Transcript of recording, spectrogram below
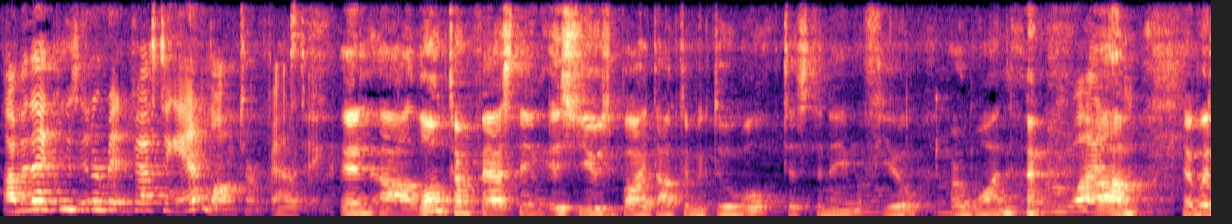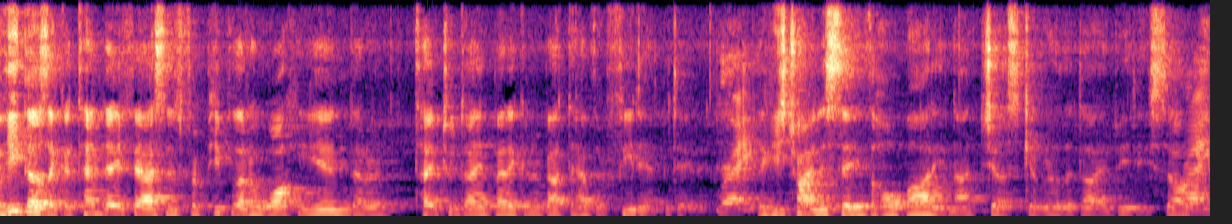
Um, and that includes intermittent fasting and long term fasting. And uh, long-term fasting is used by Dr. McDougall, just to name a few or one. One. um, and- but he does like a 10-day fast, and it's for people that are walking in that are type 2 diabetic and are about to have their feet amputated. Right. Like he's trying to save the whole body, not just get rid of the diabetes. So Right.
